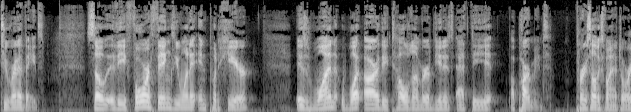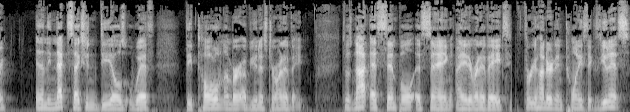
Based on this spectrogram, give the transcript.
to renovate. So the four things you want to input here is one, what are the total number of units at the apartment? Pretty self explanatory. And then the next section deals with the total number of units to renovate. So it's not as simple as saying, I need to renovate 326 units.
